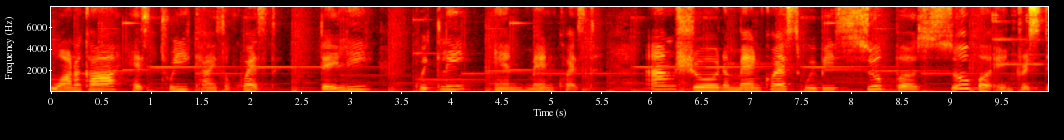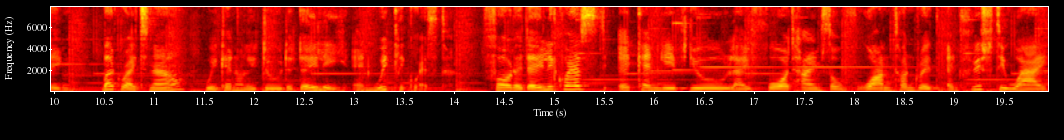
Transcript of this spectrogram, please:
Wanaka has three kinds of quests, daily, quickly, and main quest. I'm sure the main quest will be super super interesting. But right now, we can only do the daily and weekly quest. For the daily quest, it can give you like 4 times of 150 Y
